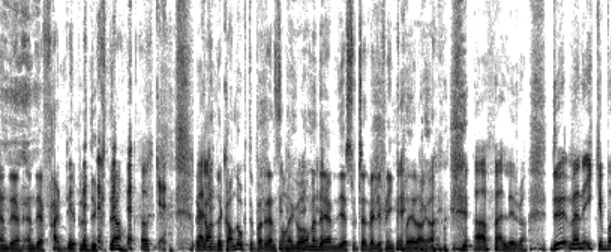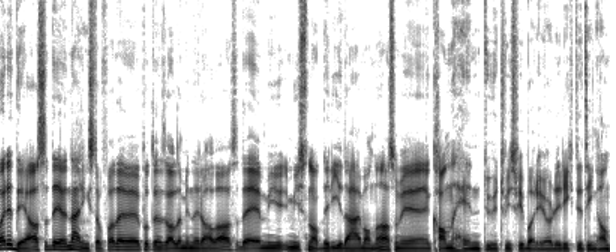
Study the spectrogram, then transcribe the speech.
enn det, enn det ferdige produktet. ja. okay. Det kan, det kan lukte på et renseanlegg òg, men det, de er stort sett veldig flinke på det i dag. Ja. Ja, veldig bra. Du, Men ikke bare det. altså Det er næringsstoffer, det er potensiale mineraler. altså Det er mye, mye snadder i det her vannet da, som vi kan hente ut hvis vi bare gjør de riktige tingene.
